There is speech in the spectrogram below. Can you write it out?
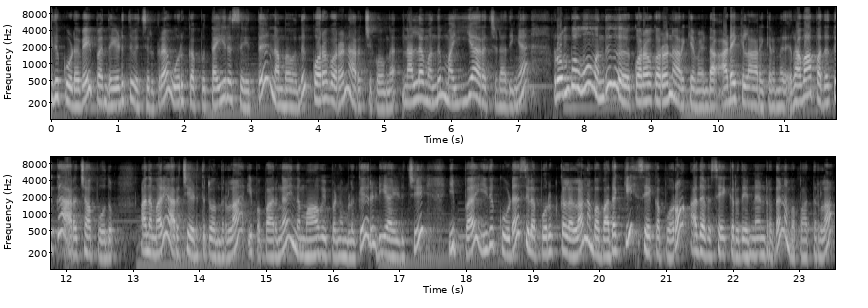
இது கூடவே இப்போ இந்த எடுத்து வச்சுருக்கிற ஒரு கப்பு தயிரை சேர்த்து நம்ம வந்து கொர கொரன்னு அரைச்சிக்கோங்க. நல்லா வந்து மைய அரைச்சிடாதீங்க. ரொம்பவும் வந்து கொர கொரன்னு அரைக்க வேண்டாம். அடைக்கலாம் அரைக்கிற மாதிரி. ரவா பதத்துக்கு அரைச்சா போதும். அந்த மாதிரி அரைச்சி எடுத்துகிட்டு வந்துடலாம். இப்போ பாருங்கள் இந்த மாவு இப்போ நம்மளுக்கு ரெடி ஆயிடுச்சு. இப்போ இது கூட சில பொருட்களெல்லாம் நம்ம வதக்கி சேர்க்க போகிறோம் அதை சேர்க்குறது என்னன்றதை நம்ம பார்த்துடலாம்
